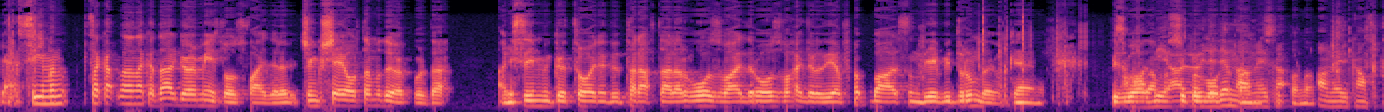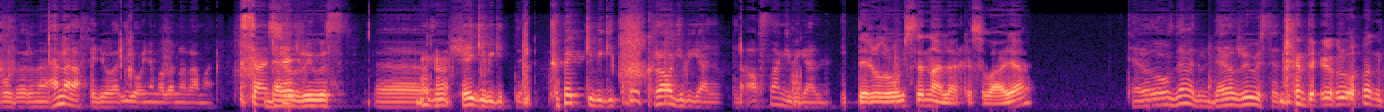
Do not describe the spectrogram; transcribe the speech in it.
Yani Seaman sakatlanana kadar görmeyiz Osweiler'ı. Çünkü şey ortamı da yok burada. Hani Seaman kötü oynadı taraftarlar Osweiler Osweiler diye bağırsın diye bir durum da yok yani. Biz bu adamı Super öyle Bowl deme kazanmıştık Amerikan. Amerikan futbolcularını hemen affediyorlar iyi oynamalarına rağmen. Sen Daryl şey, Rivers e, şey gibi gitti. Köpek gibi gitti. Kral gibi geldi. Aslan gibi geldi. Daryl Rowers'la ne alakası var ya? Terrell Owens demedim. Daryl Rivers dedim. Daryl Owens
